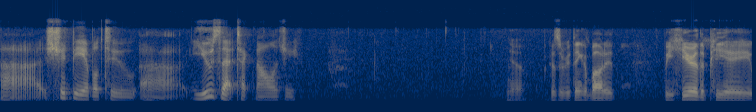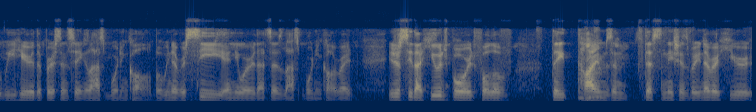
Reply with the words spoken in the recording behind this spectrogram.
uh, should be able to uh, use that technology. Yeah, because if you think about it, we hear the PA, we hear the person saying last boarding call, but we never see anywhere that says last boarding call, right? You just see that huge board full of date, mm-hmm. times, and destinations, but you never hear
